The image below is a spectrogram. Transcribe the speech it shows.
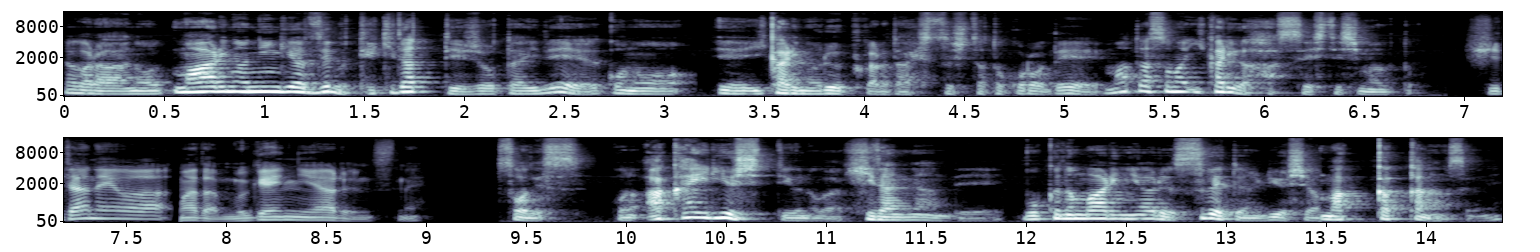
だから、あの、周りの人間は全部敵だっていう状態で、この、えー、怒りのループから脱出したところで、またその怒りが発生してしまうと。火種はまだ無限にあるんですね。そうです。この赤い粒子っていうのが火種なんで、僕の周りにある全ての粒子は真っ赤っかなんですよね。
